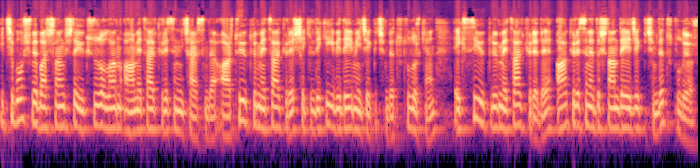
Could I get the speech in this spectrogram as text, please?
İçi boş ve başlangıçta yüksüz olan A metal küresinin içerisinde artı yüklü metal küre şekildeki gibi değmeyecek biçimde tutulurken eksi yüklü metal kürede A küresine dıştan değecek biçimde tutuluyor.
